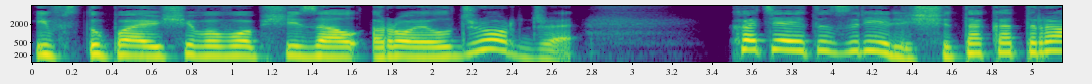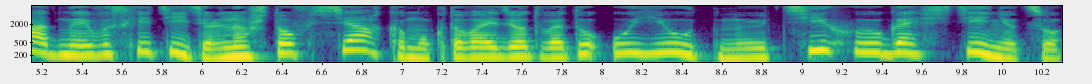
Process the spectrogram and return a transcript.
и вступающего в общий зал Роyal Джорджа, хотя это зрелище так отрадно и восхитительно, что всякому, кто войдет в эту уютную, тихую гостиницу,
